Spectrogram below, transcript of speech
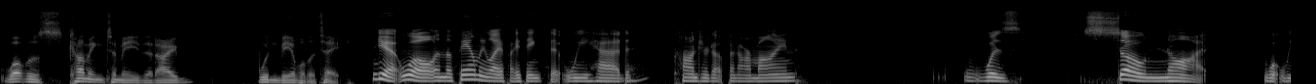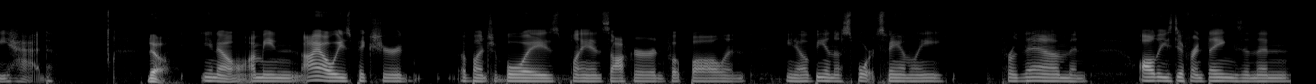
what was coming to me that I wouldn't be able to take? Yeah, well, in the family life, I think that we had conjured up in our mind was so not what we had. No, You know, I mean, I always pictured a bunch of boys playing soccer and football and, you know, being a sports family for them and all these different things. And then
